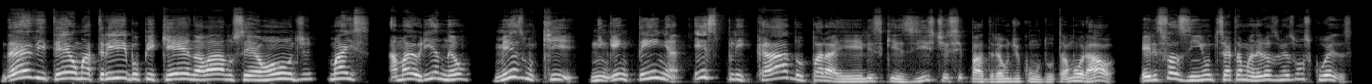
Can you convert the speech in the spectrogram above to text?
Deve ter uma tribo pequena lá, não sei aonde, mas a maioria não. Mesmo que ninguém tenha explicado para eles que existe esse padrão de conduta moral, eles faziam, de certa maneira, as mesmas coisas.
